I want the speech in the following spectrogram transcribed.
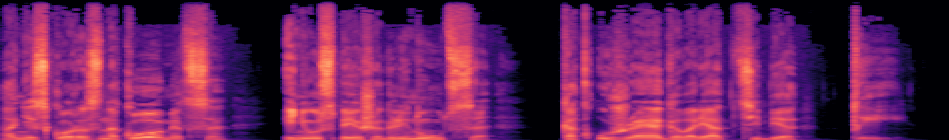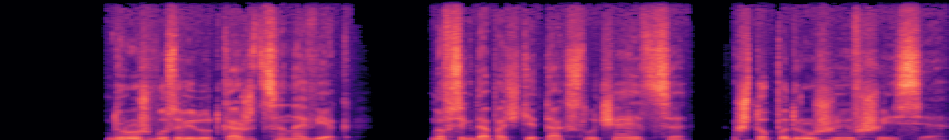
Они скоро знакомятся, и не успеешь оглянуться, как уже говорят тебе «ты». Дружбу заведут, кажется, навек, но всегда почти так случается, что подружившийся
